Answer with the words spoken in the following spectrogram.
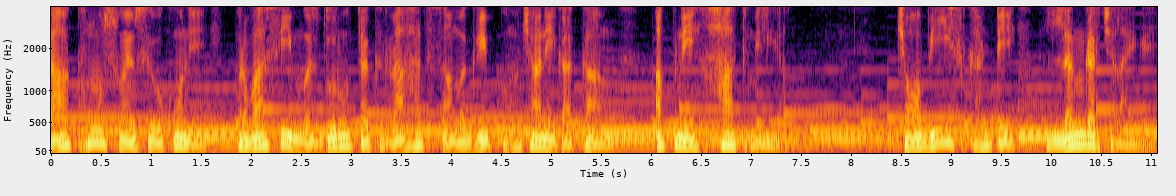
लाखों स्वयंसेवकों ने प्रवासी मजदूरों तक राहत सामग्री पहुँचाने का काम अपने हाथ में लिया। 24 घंटे लंगर चलाए गए।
